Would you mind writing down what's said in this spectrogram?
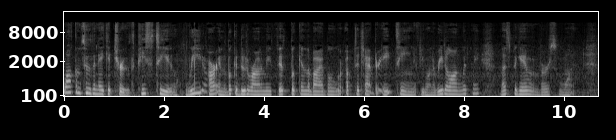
Welcome to the Naked Truth. Peace to you. We are in the book of Deuteronomy, fifth book in the Bible. We're up to chapter 18. If you want to read along with me, let's begin with verse 1.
